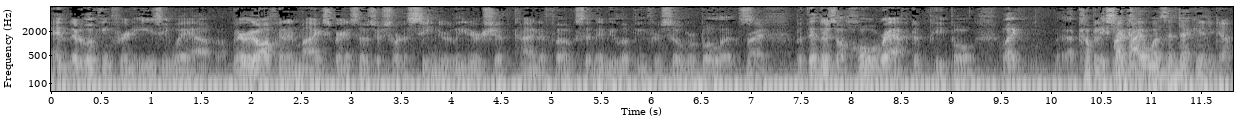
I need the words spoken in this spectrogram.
and they're looking for an easy way out. Very often, in my experience, those are sort of senior leadership kind of folks that may be looking for silver bullets. Right. But then there's a whole raft of people, like a company like I was a decade ago.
